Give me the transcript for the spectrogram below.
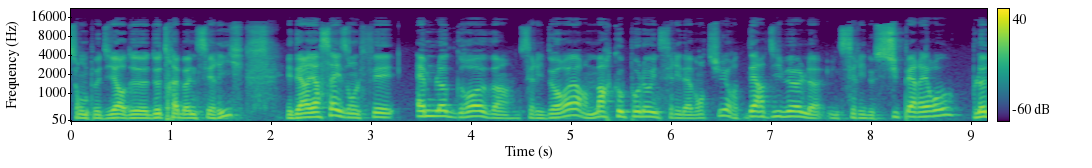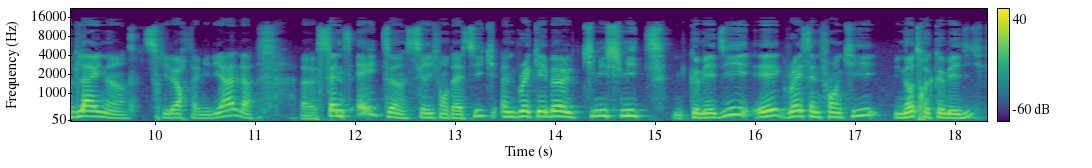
qui sont, on peut dire, de, très bonnes séries. Et derrière ça, ils ont le fait Hemlock Grove, une série d'horreur, Marco Polo, une série d'aventure, Daredevil, une série de super-héros, Bloodline, thriller familial, euh, Sense8, série fantastique, Unbreakable, Kimmy Schmidt, une comédie, et Grace and Frankie, une autre comédie.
